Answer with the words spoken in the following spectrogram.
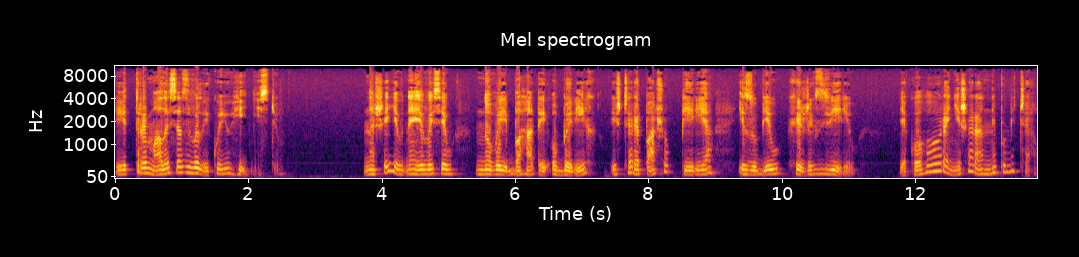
і трималася з великою гідністю. На шиї в неї висів новий багатий оберіг із черепашок, пір'я і зубів хижих звірів, якого раніше ран не помічав.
